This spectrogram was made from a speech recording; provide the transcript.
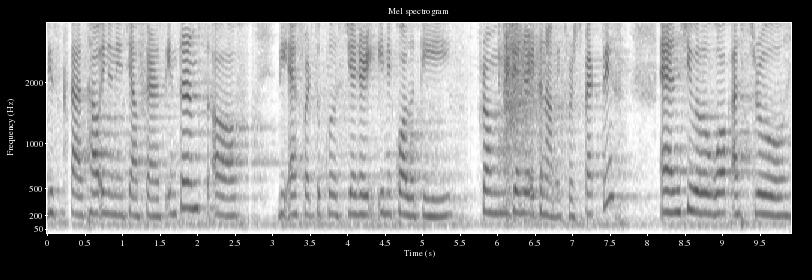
discuss how Indonesia fares in terms of the effort to close gender inequality from gender economics perspective. And she will walk us through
